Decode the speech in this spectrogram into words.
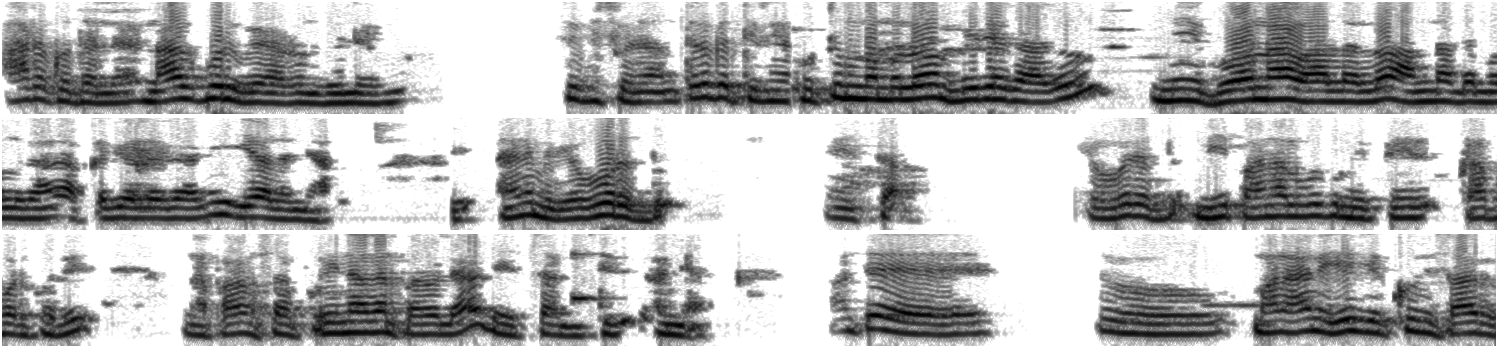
ఆడ కుదరలే నాగపూర్ పోయాడు రెండు వేలేమో చూపించుకుని అంతగా తిరిగి కుటుంబంలో మీరే కాదు మీ గోనా వాళ్ళలో అన్నదమ్ములు కానీ అక్కజల్లు కానీ ఇవ్వాలని అని మీరు ఎవరొద్దు ఇస్తా. ఎవరొద్దు మీ పానాలు కూడా మీ పేరు కాపాడుకొని నా పాన పోయినా కానీ పర్వాలేదు నేను ఇస్తాను తిరిగి అని అంటే మా నాయన ఏజ్ ఎక్కువ ఉంది సారు.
